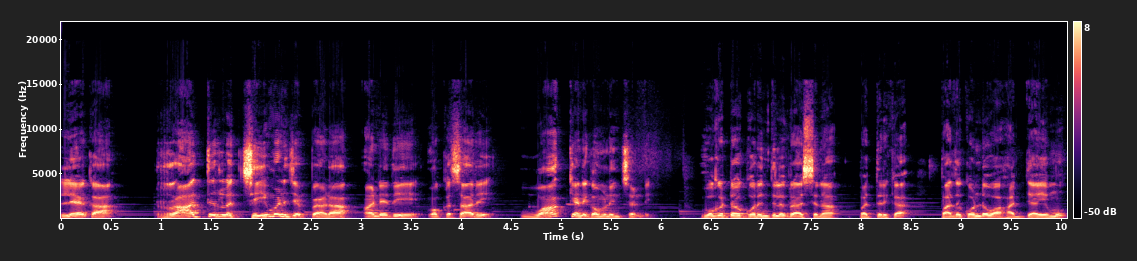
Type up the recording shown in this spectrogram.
లేక రాత్రిలో చేయమని చెప్పాడా అనేది ఒకసారి వాక్యాన్ని గమనించండి. ఒకటో కొరింతలకు రాసిన పత్రిక పదకొండవ అధ్యాయము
